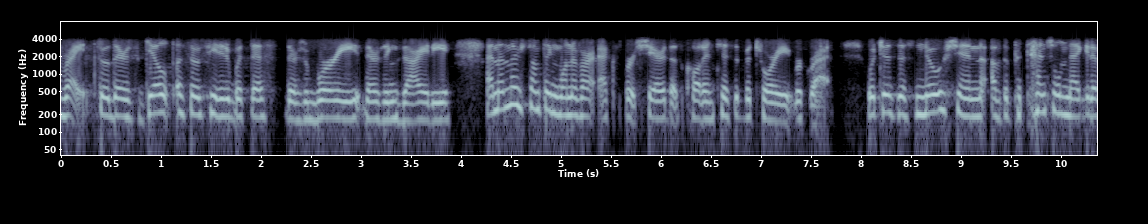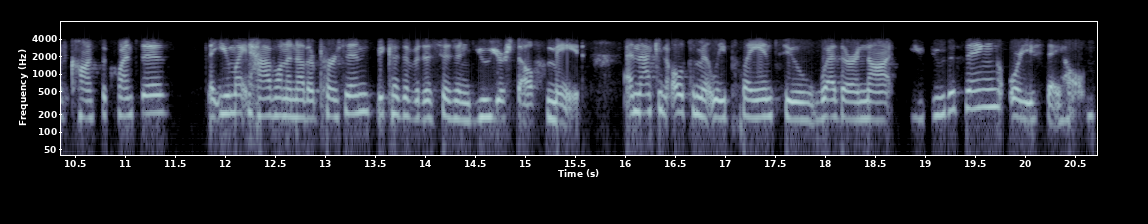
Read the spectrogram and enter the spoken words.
Right. So there's guilt associated with this, there's worry, there's anxiety, and then there's something one of our experts shared that's called anticipatory regret which is this notion of the potential negative consequences that you might have on another person because of a decision you yourself made. And that can ultimately play into whether or not you do the thing or you stay home.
